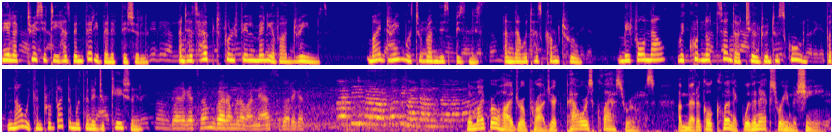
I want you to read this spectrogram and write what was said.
electricity has been very beneficial and has helped fulfill many of our dreams. My dream was to run this business, and now it has come true. Before now, we could not send our children to school, but now we can provide them with an education. The Microhydro project powers classrooms, a medical clinic with an x ray machine,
